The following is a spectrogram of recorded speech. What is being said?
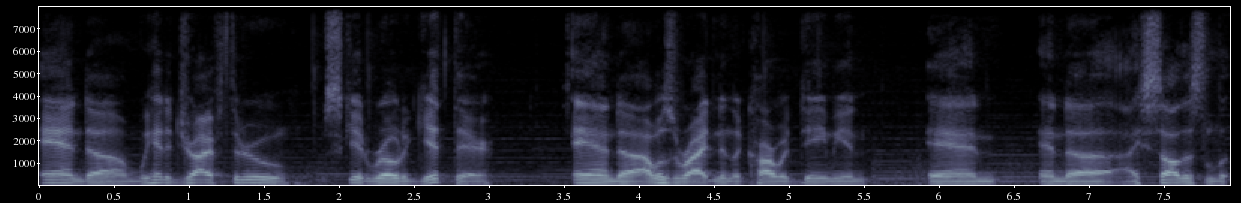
and um, we had to drive through Skid Row to get there. And uh, I was riding in the car with Damien, and and uh, I saw this l-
